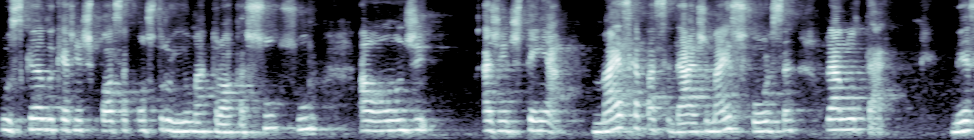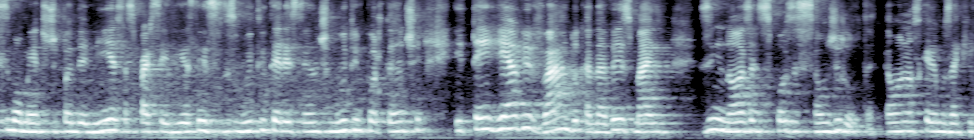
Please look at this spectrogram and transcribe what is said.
buscando que a gente possa construir uma troca sul-sul, aonde a gente tenha mais capacidade, mais força para lutar. Nesse momento de pandemia, essas parcerias têm sido muito interessantes, muito importante e têm reavivado cada vez mais em nós a disposição de luta. Então, nós queremos aqui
